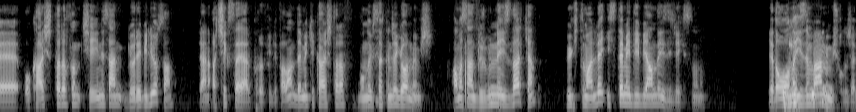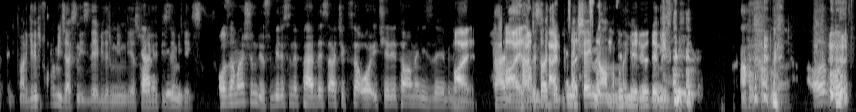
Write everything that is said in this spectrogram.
e, o karşı tarafın şeyini sen görebiliyorsan yani açıksa eğer profili falan demek ki karşı taraf bunda bir sakınca görmemiş. Ama sen dürbünle izlerken büyük ihtimalle istemediği bir anda izleyeceksin onu. Ya da ona izin vermemiş olacak büyük ihtimalle. Gidip sormayacaksın izleyebilir miyim diye. Sonra Yani gidip izlemeyeceksin. O zaman şunu diyorsun. Birisinin perdesi açıksa o içeriği tamamen izleyebilir. Hayır. Per, Hayır. perdesi açık perdesi demek şey mi anlamına izin geliyor? veriyor Beni. Allah Allah. Oğlum o işte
